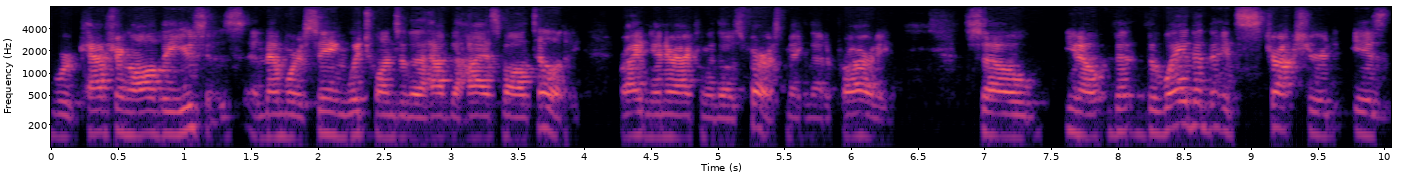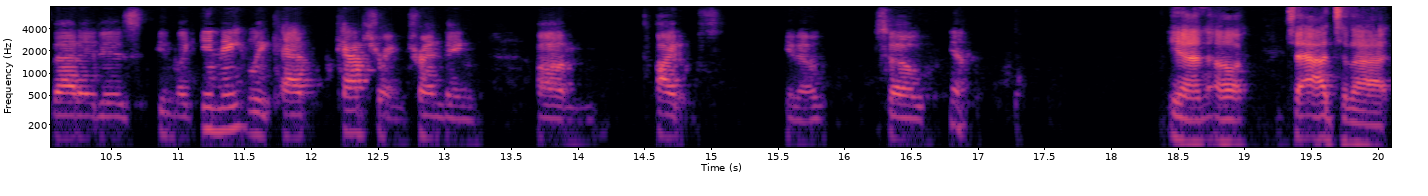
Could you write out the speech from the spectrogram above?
we're capturing all the uses and then we're seeing which ones are that have the highest volatility, right? And interacting with those first, making that a priority. So, you know, the, the way that it's structured is that it is in like innately cap- capturing trending um, items, you know, so yeah. Yeah, and uh, to add to that,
